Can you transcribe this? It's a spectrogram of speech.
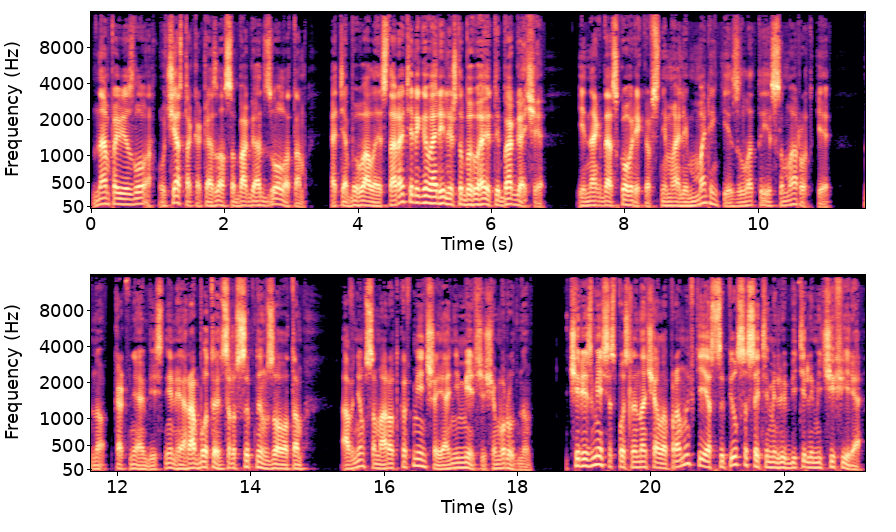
Нам повезло, участок оказался богат золотом — хотя бывалые старатели говорили, что бывают и богаче. Иногда с ковриков снимали маленькие золотые самородки, но, как мне объяснили, работают с рассыпным золотом, а в нем самородков меньше, и они мельче, чем в рудном. Через месяц после начала промывки я сцепился с этими любителями чефиря.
